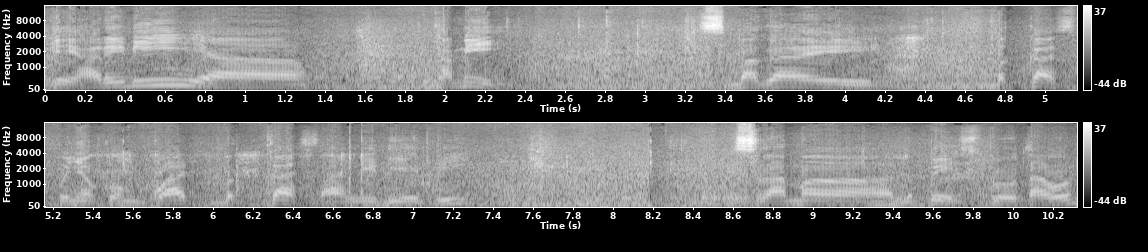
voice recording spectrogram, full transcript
hari ini uh, kami sebagai bekas penyokong kuat, bekas ahli DAP selama lebih 10 tahun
